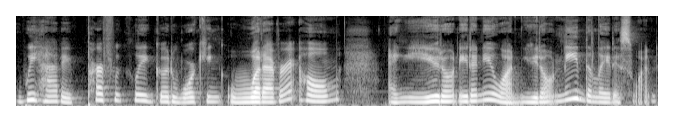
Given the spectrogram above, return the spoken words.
we have a perfectly good working whatever at home and you don't need a new one. You don't need the latest one.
